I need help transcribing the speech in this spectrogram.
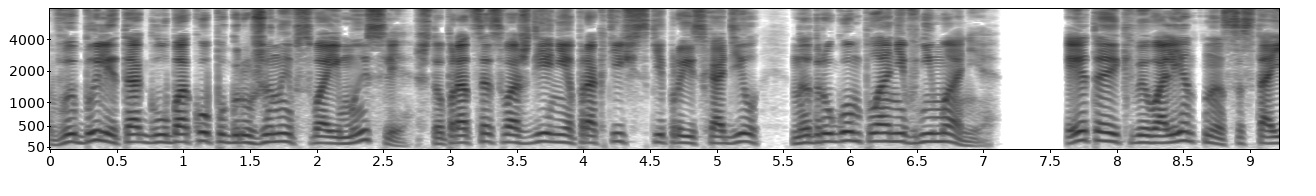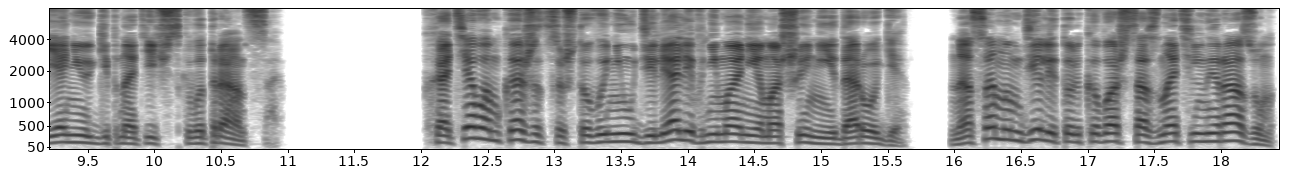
Вы были так глубоко погружены в свои мысли, что процесс вождения практически происходил на другом плане внимания. Это эквивалентно состоянию гипнотического транса. Хотя вам кажется, что вы не уделяли внимания машине и дороге, на самом деле только ваш сознательный разум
